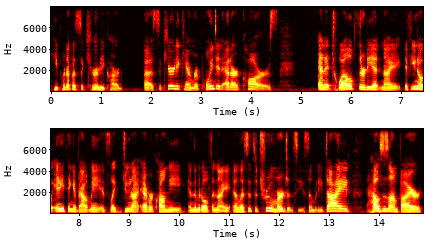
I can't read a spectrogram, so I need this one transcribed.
he put up a security card a security camera pointed at our cars and at 12:30 at night if you know anything about me it's like do not ever call me in the middle of the night unless it's a true emergency somebody died the house is on fire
